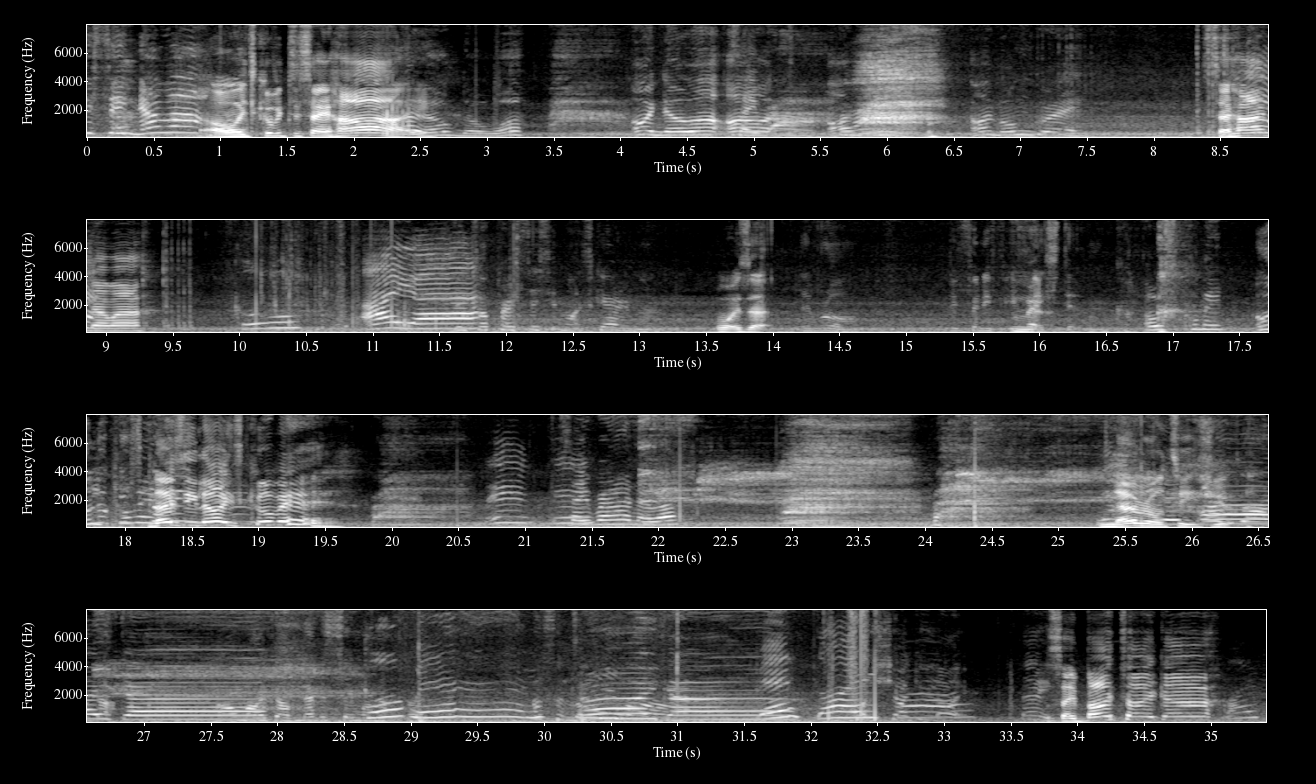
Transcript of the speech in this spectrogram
To see Noah. Oh, he's coming to say hi. Hello, Noah. Oh, oh, hi, Noah. Say I, rah. I'm, I'm hungry. Say hi, Noah. Cool. If Hiya. I press this, it might scare him, man. What is it? The raw. Be funny if you raced it. Oh, it's coming. Oh, look, it's No, he not. He's coming. Say rah, Noah. Noah will teach you. Tiger. Oh my god, I've never seen one. Come in. That's a lovely. Tiger. Bye. Shaggy like face. Say bye, Tiger. Bye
